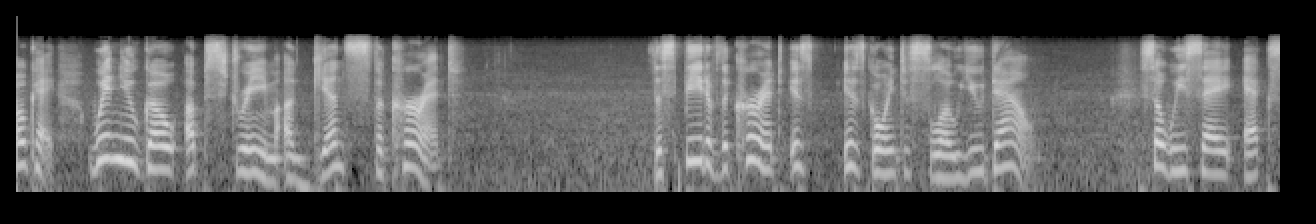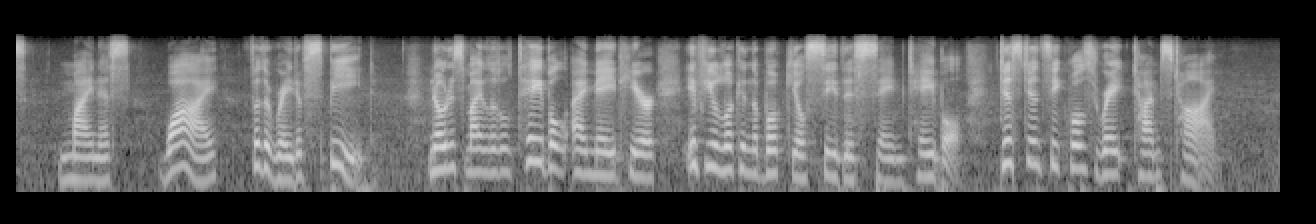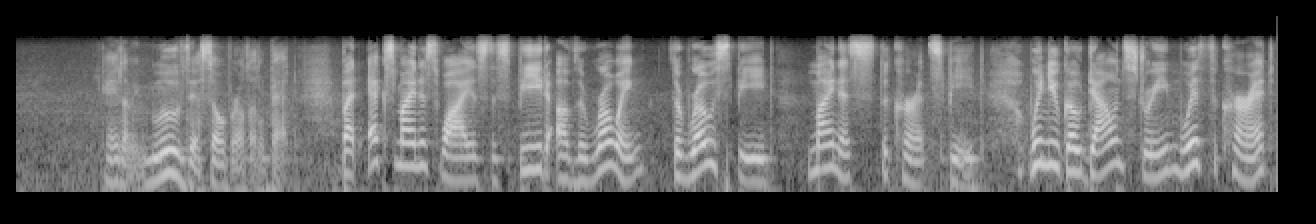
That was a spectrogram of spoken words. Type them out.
Okay, when you go upstream against the current, the speed of the current is, is going to slow you down. So we say x minus y for the rate of speed. Notice my little table I made here. If you look in the book, you'll see this same table. Distance equals rate times time. Okay, let me move this over a little bit. But x minus y is the speed of the rowing, the row speed, minus the current speed. When you go downstream with the current,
